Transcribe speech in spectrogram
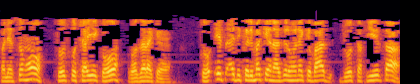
فلیسم ہو تو اس کو چاہیے کہ وہ روزہ رکھے۔ تو اس ایت کریمہ کے نازل ہونے کے بعد جو تخیر تھا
